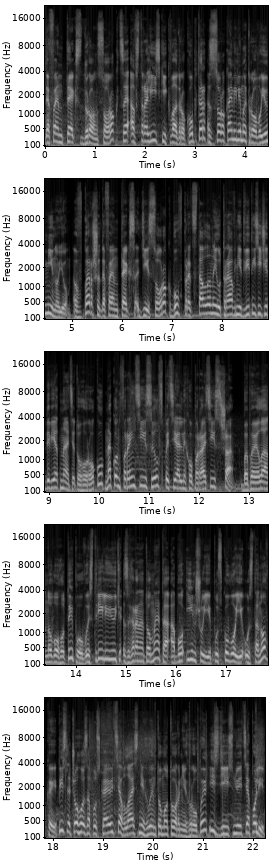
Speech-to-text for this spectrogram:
Defentex Drone 40 – це австралійський квадрокоптер з 40-мм міною. Вперше Defentex D40 був представлений у травні 2019 року на конференції сил спеціальних операцій США. БПЛА нового типу вистрілюють з гранатомета або іншої пускової установки, після чого запускаються власні гвинтомоторні групи і здійснюється політ.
